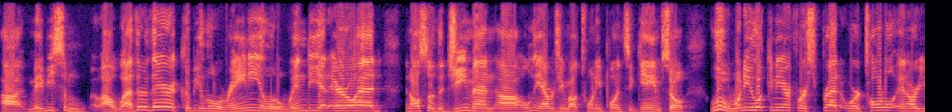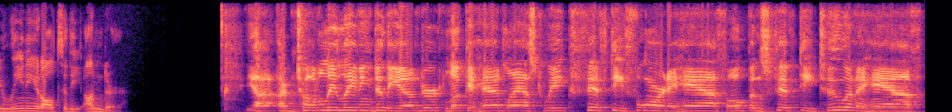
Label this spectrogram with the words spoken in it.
Uh, maybe some uh, weather there. It could be a little rainy, a little windy at Arrowhead, and also the G-men uh, only averaging about 20 points a game. So, Lou, what are you looking here for spread or total, and are you leaning at all to the under? Yeah, I'm totally leaning to the under. Look ahead last week, 54 and a half, opens 52 and a half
